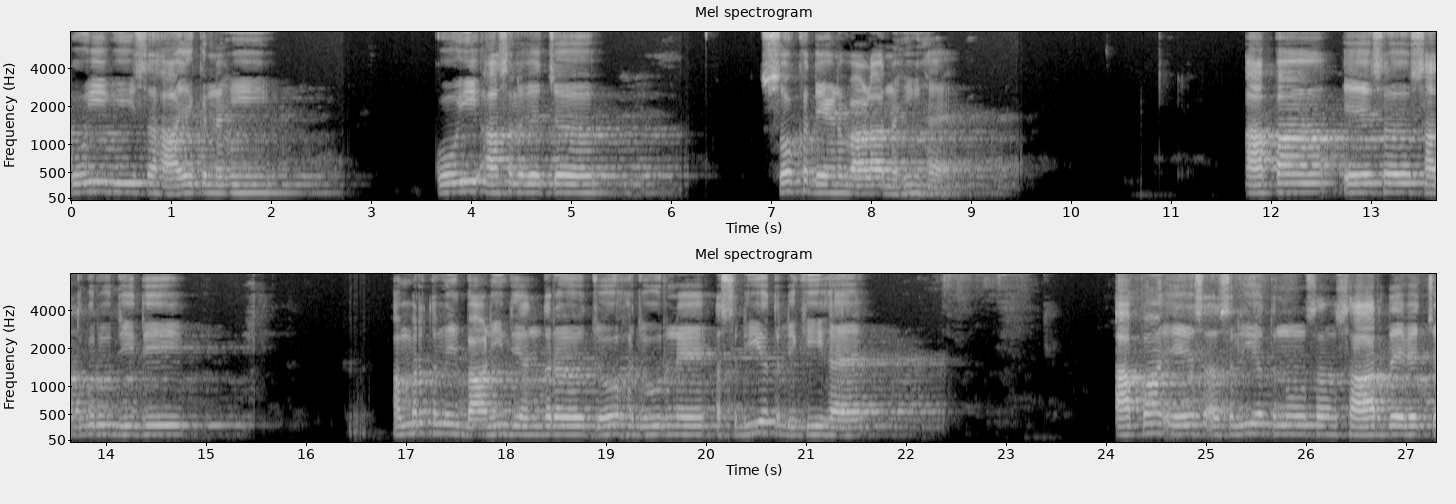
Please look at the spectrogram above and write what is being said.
ਕੋਈ ਵੀ ਸਹਾਇਕ ਨਹੀਂ। ਕੋਈ ਅਸਲ ਵਿੱਚ ਸੁਖ ਦੇਣ ਵਾਲਾ ਨਹੀਂ ਹੈ। ਆਪਾਂ ਇਸ ਸਤਿਗੁਰੂ ਜੀ ਦੀ ਅੰਮ੍ਰਿਤਮਈ ਬਾਣੀ ਦੇ ਅੰਦਰ ਜੋ ਹਜੂਰ ਨੇ ਅਸਲੀਅਤ ਲਿਖੀ ਹੈ, ਆਪਾਂ ਇਸ ਅਸਲੀਅਤ ਨੂੰ ਸੰਸਾਰ ਦੇ ਵਿੱਚ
